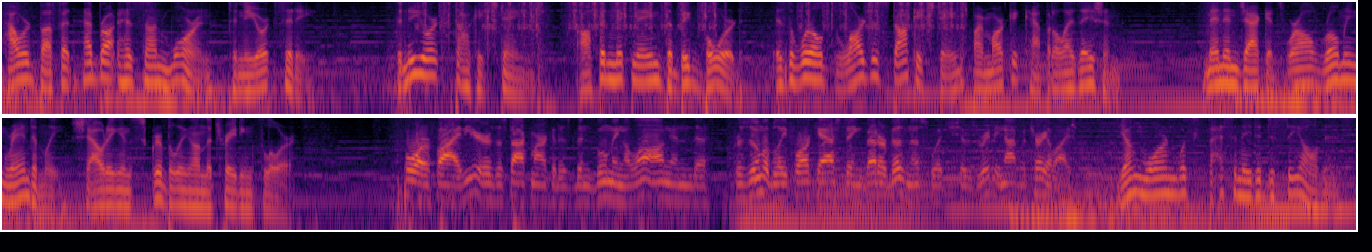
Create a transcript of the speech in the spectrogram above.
Howard Buffett had brought his son Warren to New York City. The New York Stock Exchange, often nicknamed the Big Board, is the world's largest stock exchange by market capitalization. Men in jackets were all roaming randomly, shouting and scribbling on the trading floor. Four or five years, the stock market has been booming along and uh, presumably forecasting better business, which has really not materialized. Young Warren was fascinated to see all this.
